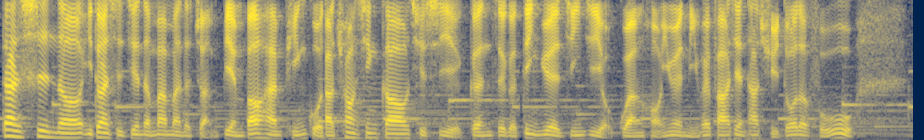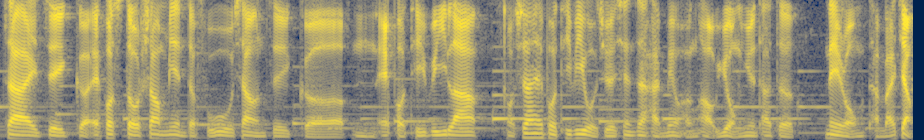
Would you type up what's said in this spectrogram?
但是呢，一段时间的慢慢的转变，包含苹果的创新高，其实也跟这个订阅经济有关哈。因为你会发现它许多的服务。在这个 Apple Store 上面的服务，像这个嗯 Apple TV 啦，哦，虽然 Apple TV 我觉得现在还没有很好用，因为它的内容坦白讲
